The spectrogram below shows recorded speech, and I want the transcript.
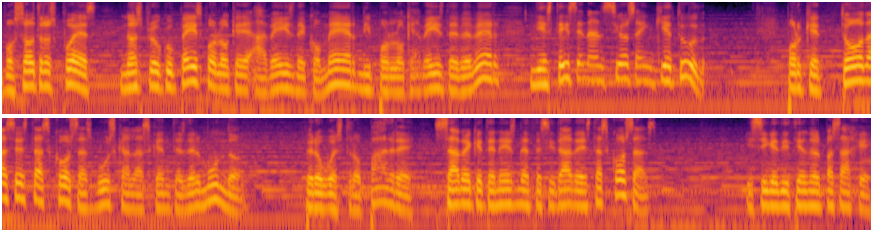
Vosotros pues no os preocupéis por lo que habéis de comer, ni por lo que habéis de beber, ni estéis en ansiosa inquietud? Porque todas estas cosas buscan las gentes del mundo. Pero vuestro Padre sabe que tenéis necesidad de estas cosas y sigue diciendo el pasaje,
